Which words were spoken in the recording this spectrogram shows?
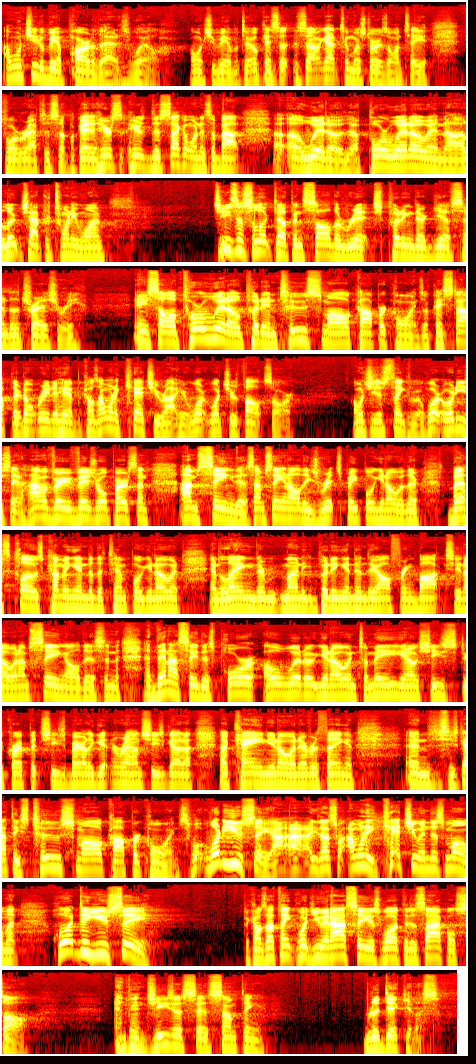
I want you to be a part of that as well. I want you to be able to. Okay, so, so I got two more stories I want to tell you before we wrap this up. Okay, here's, here's the second one is about a, a widow, a poor widow in uh, Luke chapter 21. Jesus looked up and saw the rich putting their gifts into the treasury. And he saw a poor widow put in two small copper coins. Okay, stop there. Don't read ahead because I want to catch you right here. What, what your thoughts are. I want you to just think of it. What, what, are you saying? I'm a very visual person. I'm seeing this. I'm seeing all these rich people, you know, with their best clothes coming into the temple, you know, and, and laying their money, putting it in the offering box, you know, and I'm seeing all this. And, and then I see this poor old widow, you know, and to me, you know, she's decrepit. She's barely getting around. She's got a, a cane, you know, and everything. And, and she's got these two small copper coins. What, what do you see? I, I, that's what I want to catch you in this moment. What do you see? Because I think what you and I see is what the disciples saw. And then Jesus says something ridiculous.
